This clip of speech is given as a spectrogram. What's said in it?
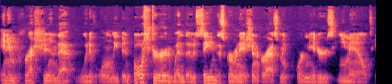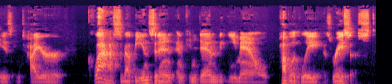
an impression that would have only been bolstered when those same discrimination harassment coordinators emailed his entire class about the incident and condemned the email publicly as racist.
